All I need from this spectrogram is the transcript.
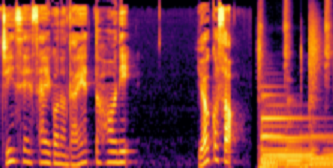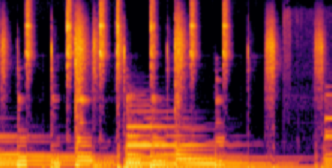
人生最後のダイエット法に。ようこそ。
